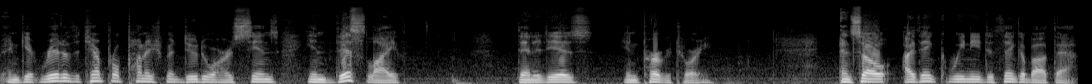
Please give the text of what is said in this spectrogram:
and get rid of the temporal punishment due to our sins in this life than it is in purgatory. And so I think we need to think about that.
